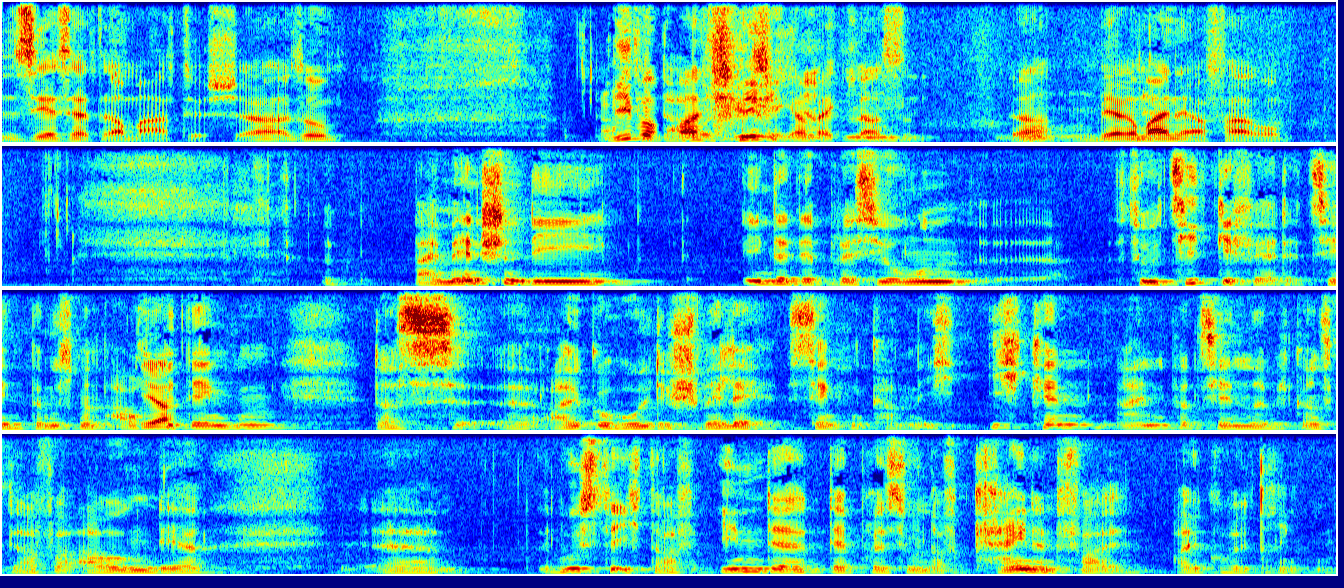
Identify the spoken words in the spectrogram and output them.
sehr, sehr dramatisch. Ja, also Ach, lieber mal die Finger weglassen, ja, mhm. wäre meine Erfahrung. Bei Menschen, die in der Depression suizidgefährdet sind, da muss man auch ja. bedenken, dass äh, Alkohol die Schwelle senken kann. Ich, ich kenne einen Patienten, habe ich ganz klar vor Augen, der äh, wusste, ich darf in der Depression auf keinen Fall Alkohol trinken.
